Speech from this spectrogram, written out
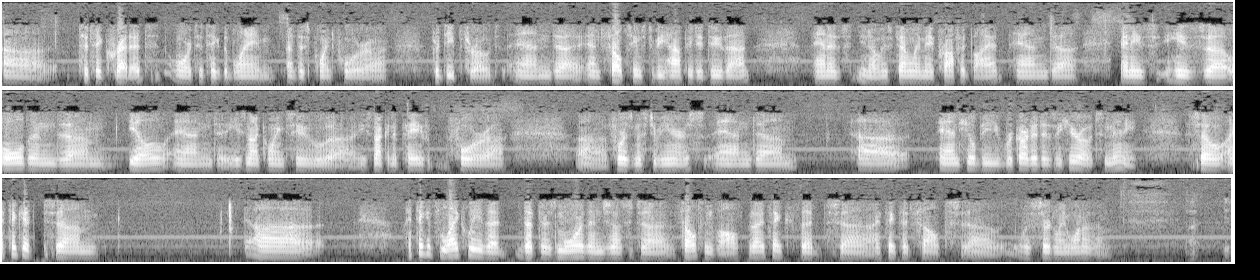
uh, to take credit or to take the blame at this point for uh, for Deep Throat, and uh, and Felt seems to be happy to do that, and his you know his family may profit by it, and uh, and he's he's old and um, ill, and he's not going to he's not going to pay for for his misdemeanors, and um, and he'll be regarded as a hero to many. So I think it's um, uh, I think it's likely that, that there's more than just uh, Felt involved, but I think that uh, I think that Felt uh, was certainly one of them.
